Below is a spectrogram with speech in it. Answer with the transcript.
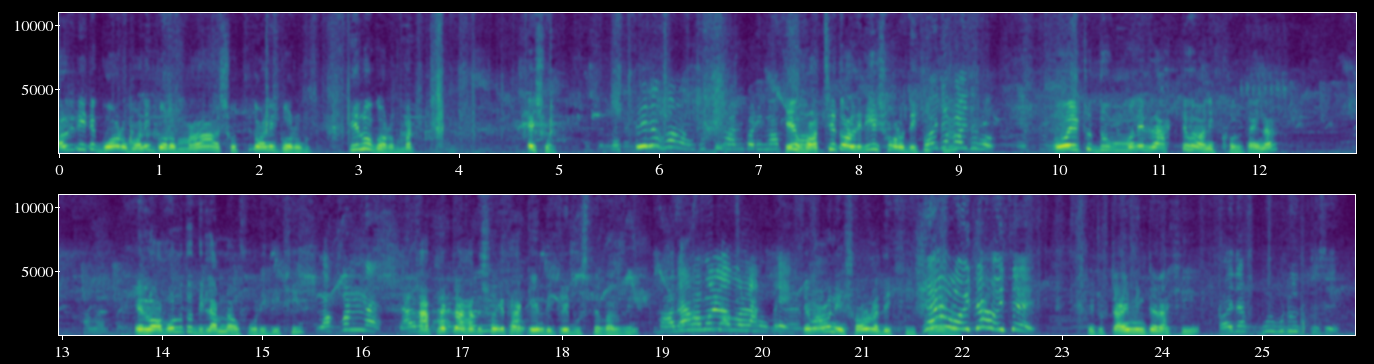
অলরেডি এটা গরম অনেক গরম। মা সত্যি তো অনেক গরম। তেলও গরম বাট এসো। এ হচ্ছে তো অলরেডি সরো দেখি। ও একটু মানে রাখতে হয় অনেকক্ষণ তাই না? এ লবণও তো দিলাম না উপরে দেখি। আপনার তো আমাদের সঙ্গে থাকেন দেখলেই বুঝতে পারবেন। এ মামনি সরো না দেখি না। একটু টাইমিংটা রাখি। না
